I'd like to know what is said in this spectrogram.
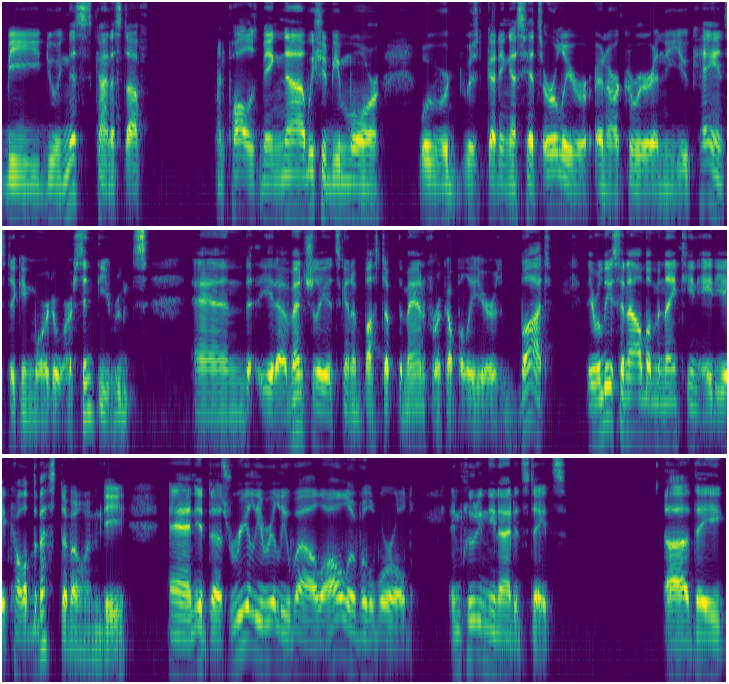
be doing this kind of stuff, and Paul is being, nah, we should be more what were, was getting us hits earlier in our career in the UK and sticking more to our synthy roots. And you know, eventually it's going to bust up the man for a couple of years. But they released an album in 1988 called The Best of OMD, and it does really, really well all over the world, including the United States. Uh, they,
